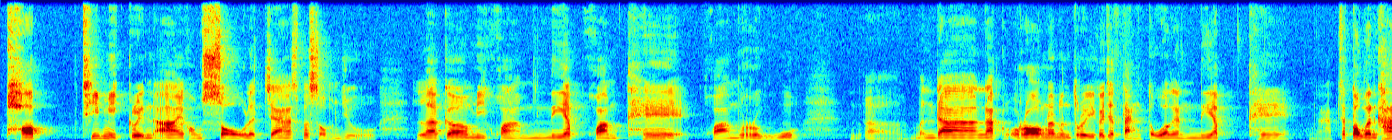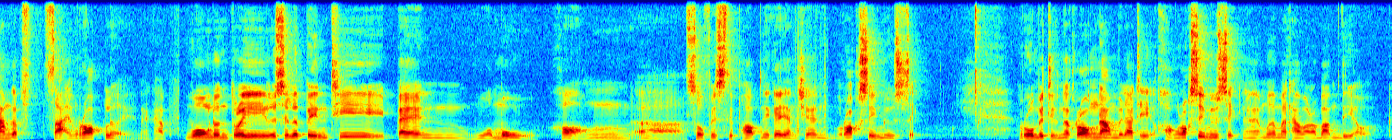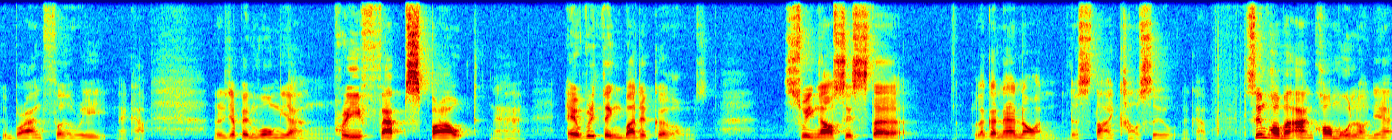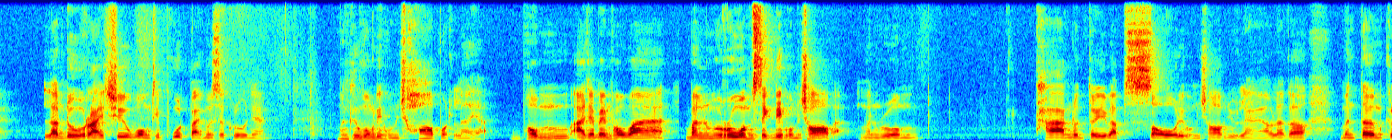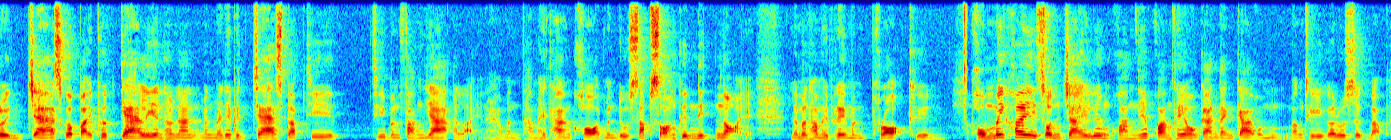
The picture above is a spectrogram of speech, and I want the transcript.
พอปที่มีกลิ่นอายของโซลและแจ๊สผสมอยู่ แล้วก็มีความเนี้ยบความเท่ ความหรูบรรดานักร้องนักดนตรีก็จะแต่งตัวกันเนี้ยบเท่นะครับจะตรงกันข้ามกับสายร็อกเลยนะครับ วงดนตรีหรือศิลปินที่เป็นหัวหมู่ของโซฟิสติพอปนี่ก็อย่างเช่น Roxy Music รวมไปถึงนักร้องนำเวลาที่ของ Roxy Music นะเมื่อมาทำอัลบั้มเดี่ยว คือ Brian Ferry นะครับหรือจะเป็นวงอย่าง Prefab Sprout นะฮะ Everything But the Girls Swing Out Sister แล้วก็แน่นอน The Style Council นะครับซึ่งพอมาอ่านข้อมูลเหล่านี้แล้วดูรายชื่อวงที่พูดไปเมื่อสักครู่เนี้ยมันคือวงที่ผมชอบหมดเลยอะ่ะผมอาจจะเป็นเพราะว่ามันรวมสิ่งที่ผมชอบอะ่ะมันรวม ทางดนตรีแบบโซลที่ผมชอบอยู่แล้ว แล้วก็มันเติมกลิ่นแจ๊สเข้าไปเพื่อแก้เลี่ยนเท่านั้น มันไม่ได้เป็นแจ๊สแบบที่ที่มันฟังยากอะไรนะฮะ มันทำให้ทางคอร์ดมันดูซับซ้อนขึ้นนิดหน่อย แล้วมันทำให้เพลงมันเพราะขึ้น ผมไม่ค่อยสนใจเรื่องความเนียบความเท่ของการแต่งกาย ผมบางทีก็รู้สึกแบบ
